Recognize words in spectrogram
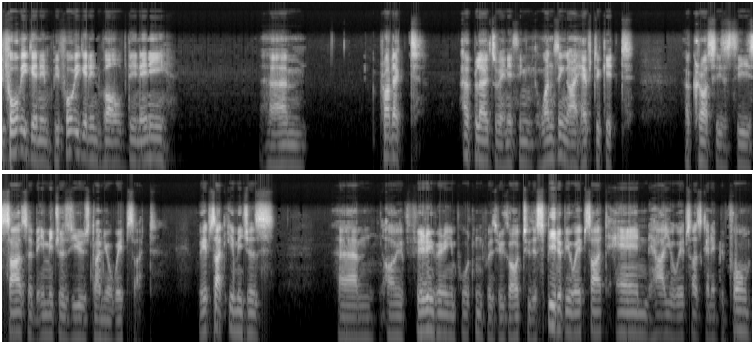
Before we get in, before we get involved in any um, product uploads or anything, one thing I have to get across is the size of images used on your website. Website images um, are very, very important with regard to the speed of your website and how your website is going to perform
